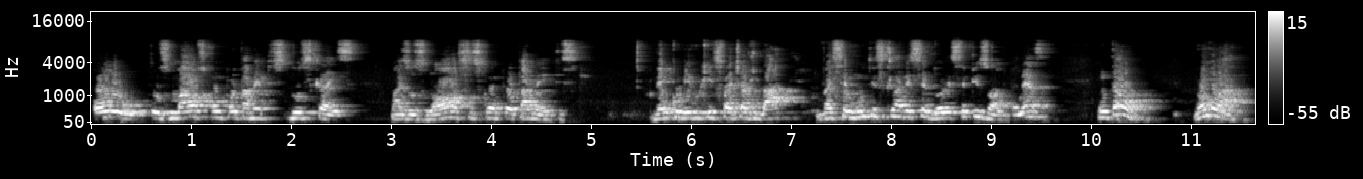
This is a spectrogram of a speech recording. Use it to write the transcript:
ou os maus comportamentos dos cães, mas os nossos comportamentos. Vem comigo que isso vai te ajudar e vai ser muito esclarecedor esse episódio, beleza? Então, vamos lá.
